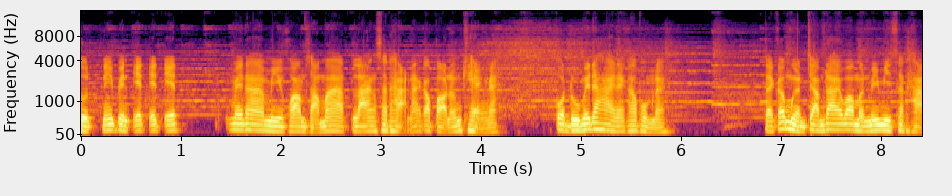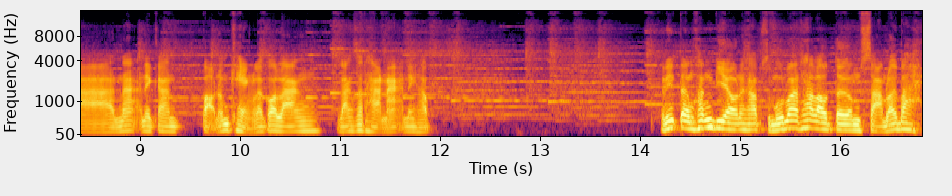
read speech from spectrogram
สุดนี่เป็น SSS ไม่น่ามีความสามารถล้างสถานะกระเป๋าน้ำแข็งนะกดดูไม่ได้นะครับผมนะ แต่ก็เหมือนจำได้ว่ามันไม่มีสถานะในการเป่าน้ำแข็งแล้วก็ล้างล้างสถานะนะครับ อันนี้เติมครั้งเดียวนะครับ สมมุติว่าถ้าเราเติม 300 บาท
